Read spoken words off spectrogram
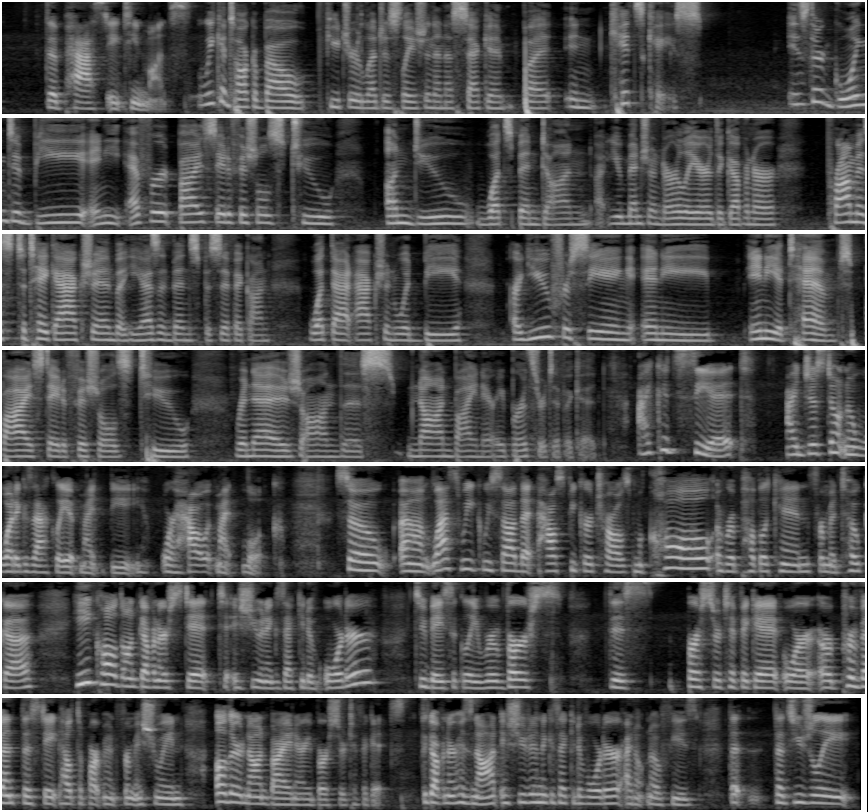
the past 18 months. We can talk about future legislation in a second, but in Kit's case, is there going to be any effort by state officials to undo what's been done? You mentioned earlier the governor promised to take action, but he hasn't been specific on what that action would be. Are you foreseeing any any attempt by state officials to renege on this non binary birth certificate. I could see it. I just don't know what exactly it might be or how it might look. So um, last week we saw that House Speaker Charles McCall, a Republican from Atoka, he called on Governor Stitt to issue an executive order to basically reverse this birth certificate or, or prevent the state health department from issuing other non-binary birth certificates. The governor has not issued an executive order. I don't know if he's that that's usually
